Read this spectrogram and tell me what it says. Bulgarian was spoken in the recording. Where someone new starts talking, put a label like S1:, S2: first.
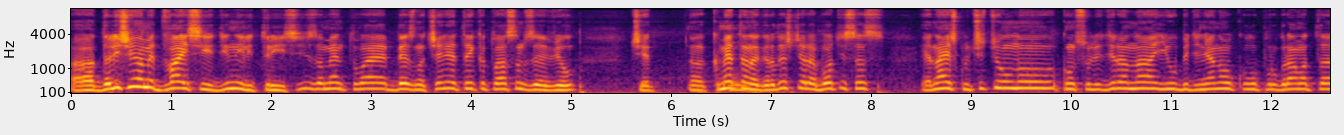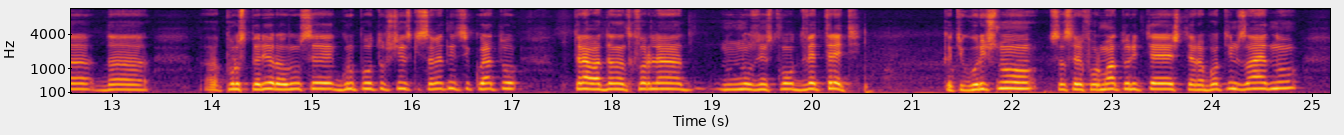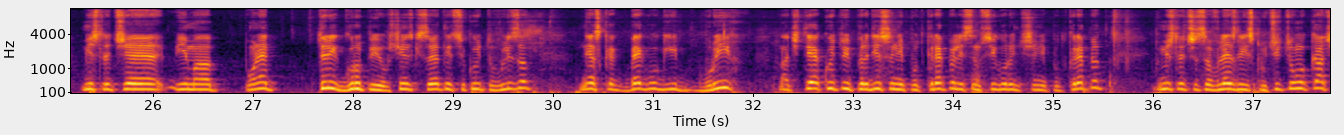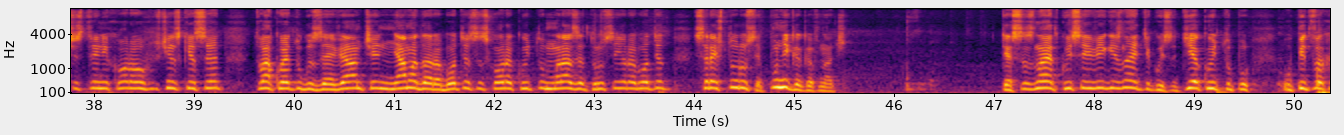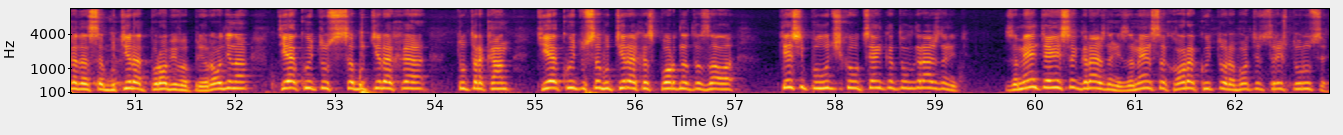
S1: А, дали ще имаме 21 или 30, за мен това е без значение, тъй като аз съм заявил, че кмета на града ще работи с една изключително консолидирана и обединена около програмата да просперира Русе група от общински съветници, която трябва да надхвърля мнозинство от две трети. Категорично с реформаторите ще работим заедно. Мисля, че има поне три групи общински съветници, които влизат. Днес как бегло ги броих. Значи те, които и преди са ни подкрепили, съм сигурен, че ще ни подкрепят. Мисля, че са влезли изключително качествени хора в Общинския съвет. Това, което го заявявам, че няма да работя с хора, които мразят Русе и работят срещу Русе. По никакъв начин. Те се знаят кои са и вие ги знаете кои са. Тия, които опитваха да саботират пробива при Родина, тия, които саботираха Тутракан, тия, които саботираха спортната зала, те си получиха оценката от гражданите. За мен те не са граждани, за мен са хора, които работят срещу Русе.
